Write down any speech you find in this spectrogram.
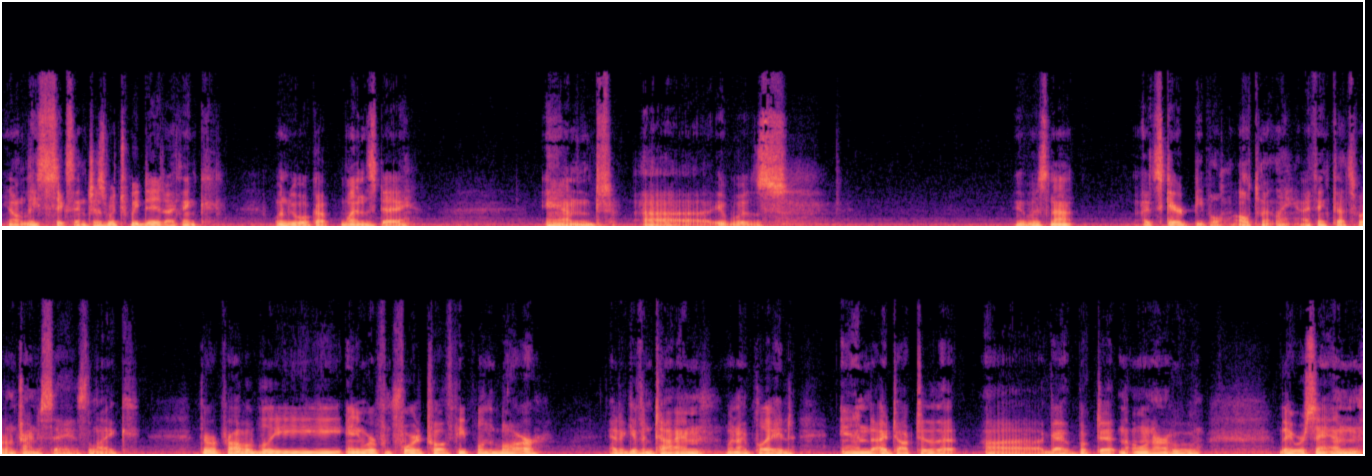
you know at least six inches, which we did. I think when we woke up Wednesday, and uh, it was it was not it scared people ultimately i think that's what i'm trying to say is like there were probably anywhere from 4 to 12 people in the bar at a given time when i played and i talked to the uh, guy who booked it and the owner who they were saying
